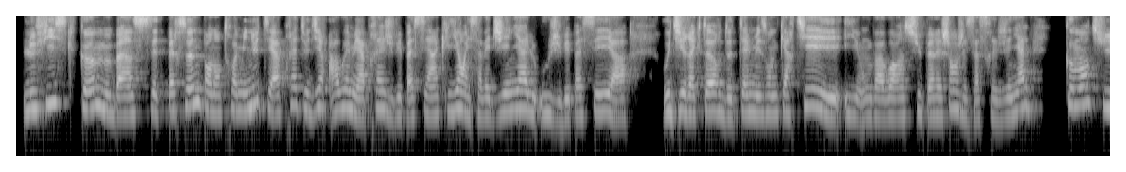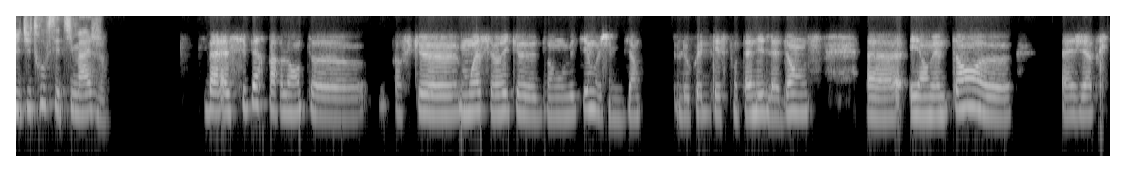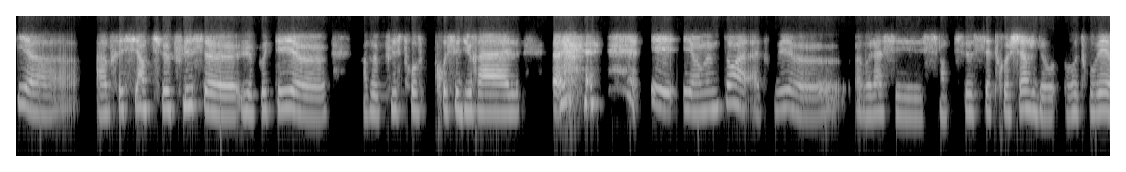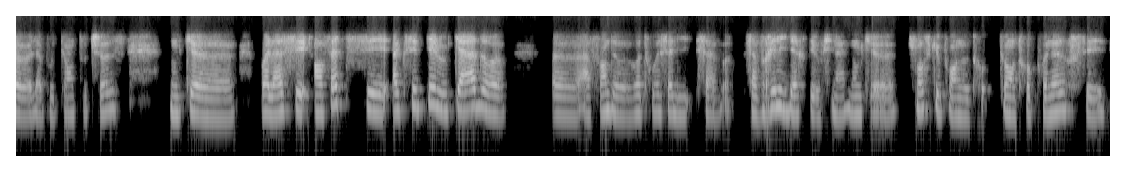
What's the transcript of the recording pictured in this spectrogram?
le fisc comme ben, cette personne pendant trois minutes et après te dire ah ouais mais après je vais passer à un client et ça va être génial ou je vais passer à au directeur de telle maison de quartier et, on va avoir un super échange et ça serait génial. Comment tu, tu trouves cette image? Bah, super parlante euh, parce que moi c'est vrai que dans mon métier moi j'aime bien le côté spontané de la danse euh, et en même temps euh, bah, j'ai appris à, apprécier un petit peu plus euh, le côté euh, un peu plus procédural et, et, en même temps à, trouver euh, bah, voilà c'est un petit peu cette recherche de retrouver la beauté en toute chose. Donc voilà c'est en fait c'est accepter le cadre afin de retrouver sa, sa, sa, vraie liberté au final. Donc je pense que pour un autre entrepreneur c'est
